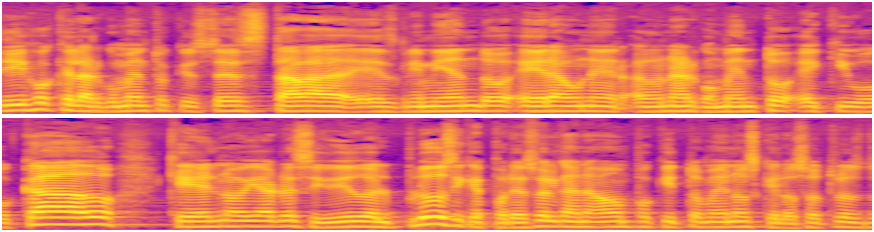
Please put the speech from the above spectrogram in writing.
dijo que el argumento que usted estaba esgrimiendo era un, er, un, argumento equivocado, que él no había recibido el plus y que por eso él ganaba un poquito menos que los otros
